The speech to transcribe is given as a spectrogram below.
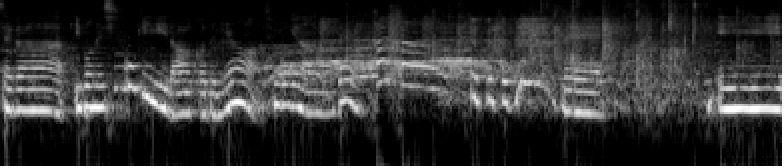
제가 이번에 신곡이 나왔거든요. 신곡이 나왔는데! 네. 이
